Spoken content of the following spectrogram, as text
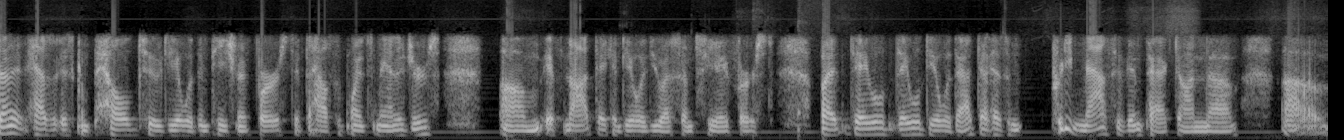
Senate has is compelled to deal with impeachment first if the House appoints managers. Um, if not, they can deal with USMCA first. But they will they will deal with that. That has a pretty massive impact on. Uh, uh,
